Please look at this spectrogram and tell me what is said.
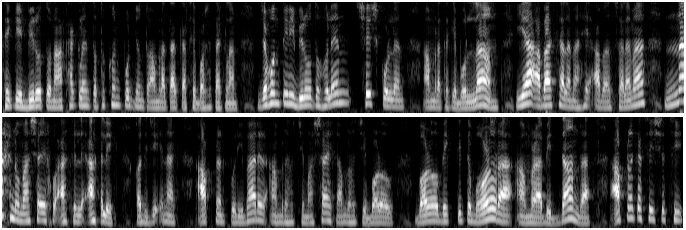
থেকে বিরত না থাকলেন, ততক্ষণ পর্যন্ত আমরা তার কাছে বসে থাকলাম। যখন তিনি বিরত হলেন, শেষ করলেন, আমরা তাকে বললাম, ইয়া আবা সালামা, হে আবা সালামা, নাহনু মাসাইখ আহলে আহলিক, কদি যে এনাক আপনার পরিবারের আমরা হচ্ছে মাসাইখ আমরা হচ্ছে বড় বড় ব্যক্তিত্ব, বড়রা, আমরা বিদ্যানরা আপনার কাছে এসেছি,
